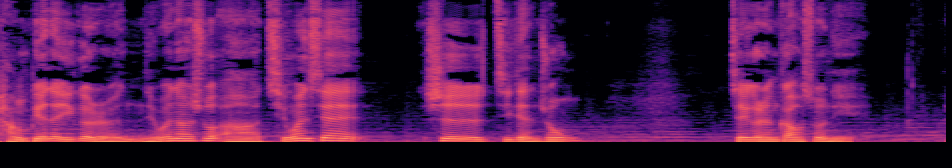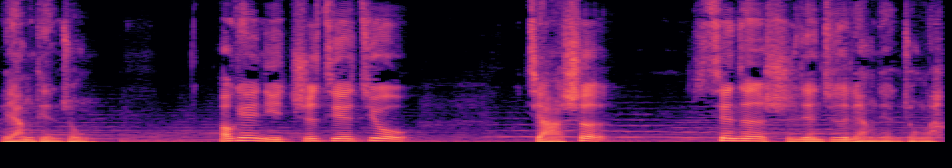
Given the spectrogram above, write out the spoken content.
旁边的一个人，你问他说啊，请问现在是几点钟？这个人告诉你两点钟。OK，你直接就假设现在的时间就是两点钟了，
